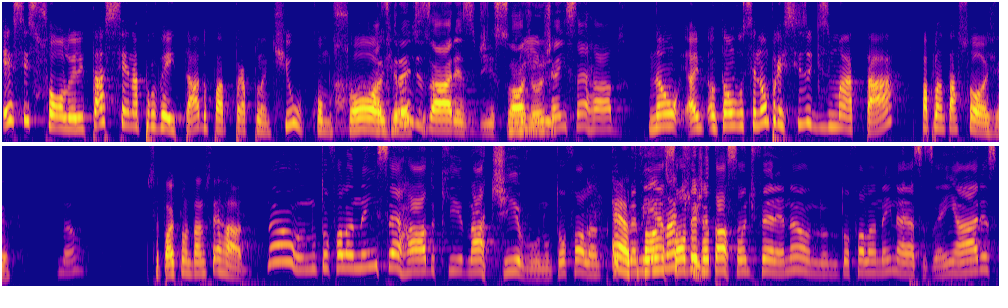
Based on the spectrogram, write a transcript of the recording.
esse solo, ele está sendo aproveitado para plantio, como soja? As grandes áreas de soja milho. hoje é encerrado. Não, a- então você não precisa desmatar para plantar soja. Não. Você pode plantar no cerrado. Não, não estou falando nem encerrado que nativo, não estou falando, porque É, para mim é falando só nativo. vegetação diferente. Não, não estou falando nem nessas, é em áreas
